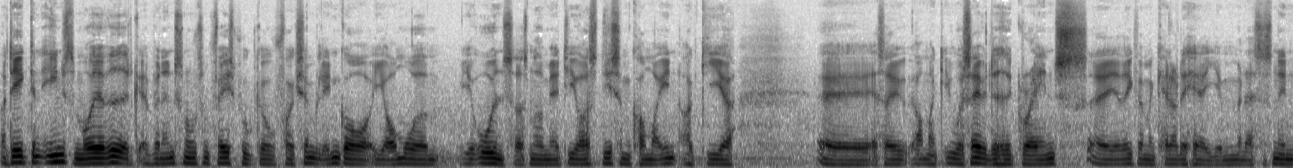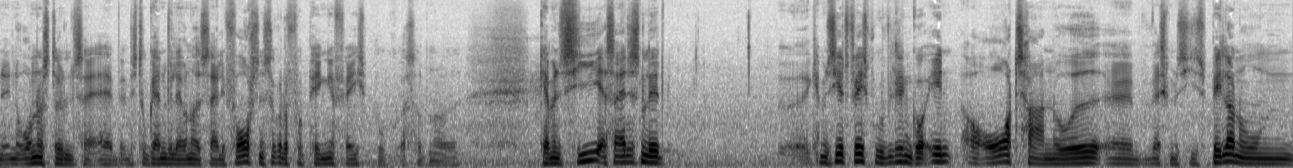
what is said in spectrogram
Og det er ikke den eneste måde. Jeg ved, at blandt andet sådan nogen som Facebook jo for eksempel indgår i områder i Odense og sådan noget med, at de også ligesom kommer ind og giver Øh, altså om i USA vil det hedde grants, øh, jeg ved ikke, hvad man kalder det her hjemme, men altså sådan en, en understøttelse af, hvis du gerne vil lave noget særlig forskning, så kan du få penge af Facebook og sådan noget. Kan man sige, altså er det sådan lidt, kan man sige, at Facebook virkelig går ind og overtager noget, øh, hvad skal man sige, spiller nogle,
